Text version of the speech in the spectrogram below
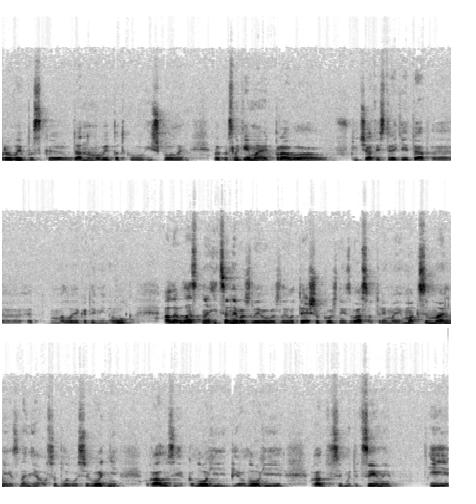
про випуск е, в даному випадку із школи. Випускники мають право включатись в третій етап е, е, Малої академії наук. Але власне і це не важливо. Важливо те, що кожен з вас отримає максимальні знання, особливо сьогодні, в галузі екології, біології, в галузі медицини і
